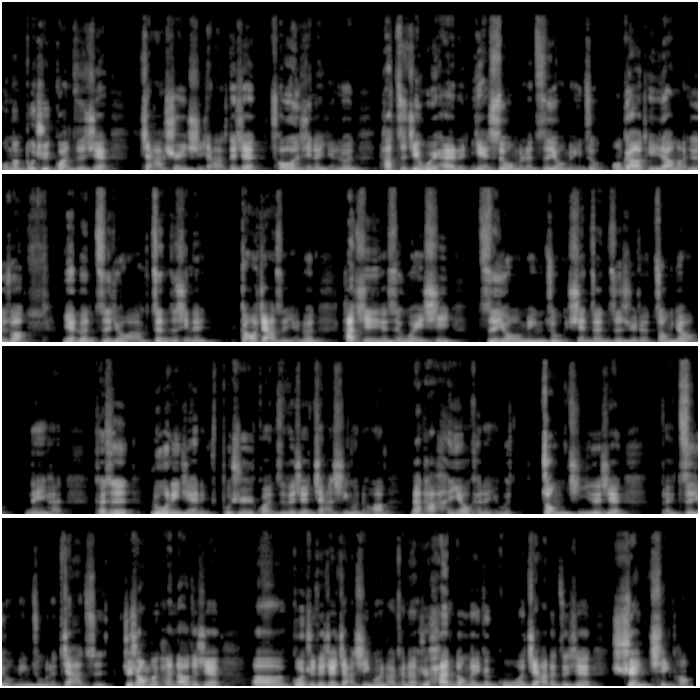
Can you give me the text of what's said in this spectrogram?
我们不去管这些。假讯息啊，这些仇恨性的言论，它直接危害的也是我们的自由民主。我刚刚有提到嘛，就是说言论自由啊，政治性的高价值言论，它其实也是维系自由民主宪政秩序的重要内涵。可是，如果你今天你不去管制这些假新闻的话，那它很有可能也会重击这些呃自由民主的价值。就像我们看到这些呃过去这些假新闻啊，可能去撼动了一个国家的这些选情哈。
